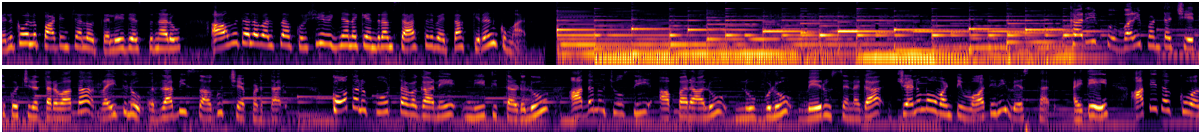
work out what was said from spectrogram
మెలకువలు పాటించాలో తెలియజేస్తున్నారు ఆముదల వలస కృషి విజ్ఞాన కేంద్రం శాస్త్రవేత్త కిరణ్ కుమార్. వరి పంట చేతికొచ్చిన తర్వాత రైతులు రబీ సాగు చేపడతారు. కోతలు పూర్తవగానే నీటి తడులు అదను చూసి అపరాలు నువ్వులు వేరుశెనగ జనుము వంటి వాటిని వేస్తారు. అయితే అతి తక్కువ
